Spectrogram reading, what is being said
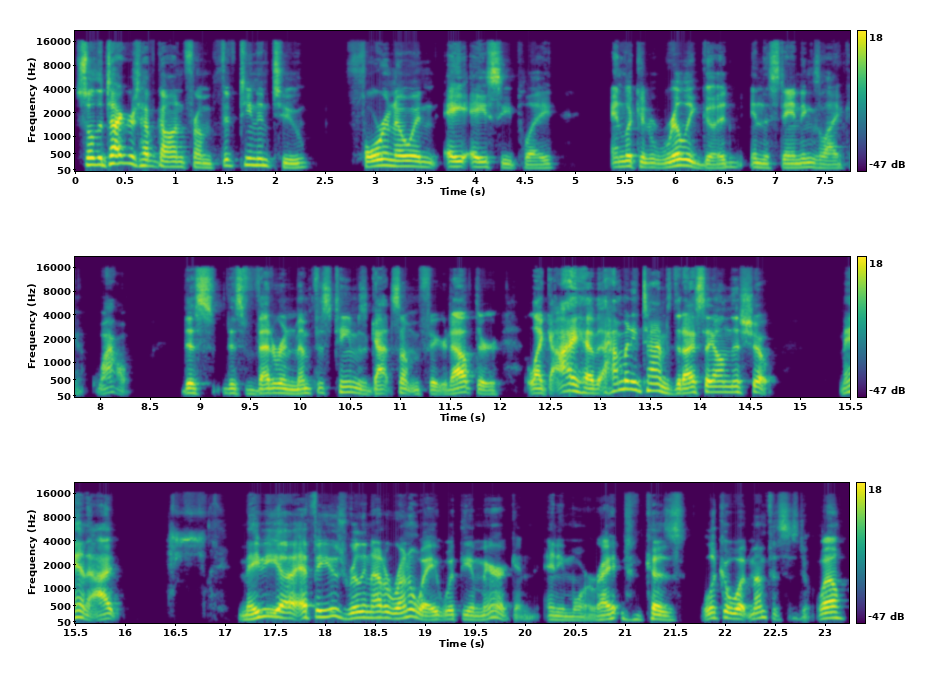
So the Tigers have gone from 15 and 2, 4 and 0 in AAC play, and looking really good in the standings. Like, wow, this this veteran Memphis team has got something figured out there. Like I have. How many times did I say on this show? Man, I maybe uh, FAU is really not a runaway with the American anymore, right? because look at what Memphis is doing. Well,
